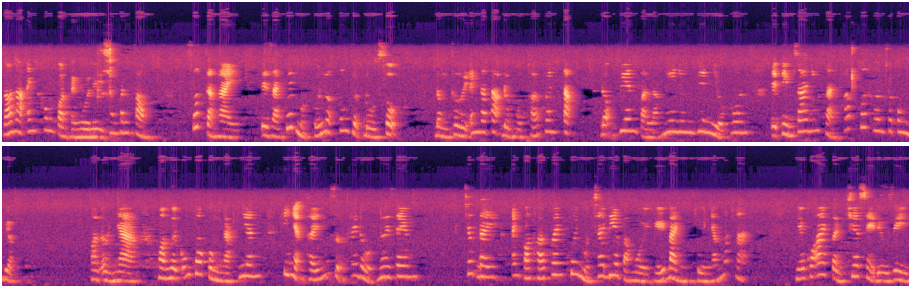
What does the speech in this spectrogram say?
đó là anh không còn phải ngồi lì trong văn phòng suốt cả ngày để giải quyết một khối lượng công việc đồ sộ. Đồng thời anh đã tạo được một thói quen tặng, động viên và lắng nghe nhân viên nhiều hơn để tìm ra những giải pháp tốt hơn cho công việc. Còn ở nhà, mọi người cũng vô cùng ngạc nhiên khi nhận thấy những sự thay đổi nơi xem. Trước đây, anh có thói quen khui một chai bia vào ngồi ghế bành rồi nhắm mắt lại. Nếu có ai cần chia sẻ điều gì,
